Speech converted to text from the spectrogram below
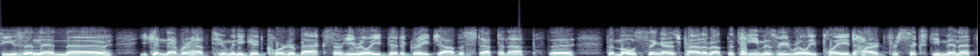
season, and uh, you can never have too many good quarterbacks. So he really did a great job of stepping up. the The most thing I was proud about the team is we really played hard for 60 minutes.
